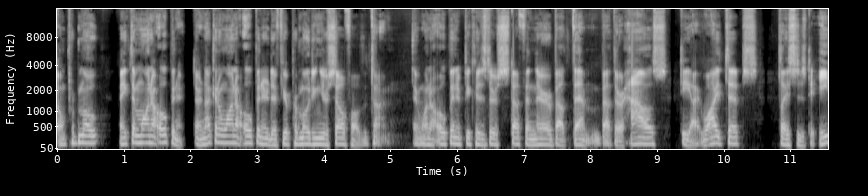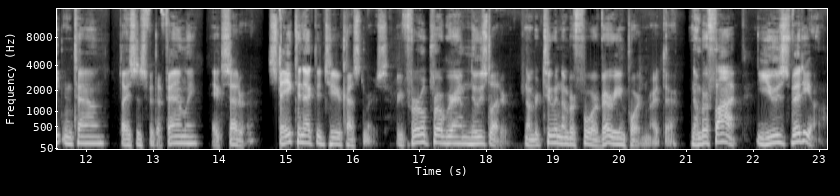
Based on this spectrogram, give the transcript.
Don't promote. Make them want to open it. They're not going to want to open it if you're promoting yourself all the time. They want to open it because there's stuff in there about them, about their house, DIY tips, places to eat in town, places for the family, etc. Stay connected to your customers. Referral program newsletter. Number two and number four, very important right there. Number five, use video.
